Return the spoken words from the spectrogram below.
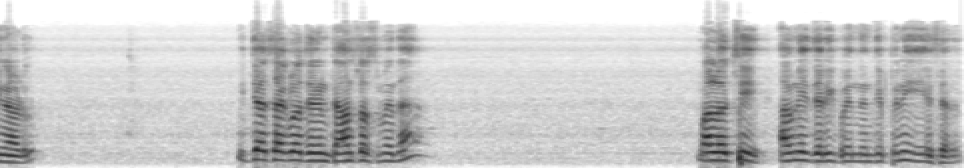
ఈనాడు. విద్యాశాఖలో జరిగిన ట్రాన్స్ఫర్స్ మీద వాళ్ళు వచ్చి అవినీతి జరిగిపోయిందని చెప్పి వేశారు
